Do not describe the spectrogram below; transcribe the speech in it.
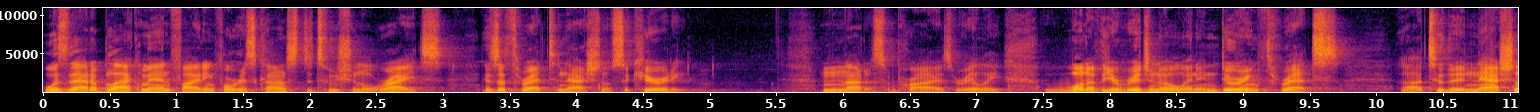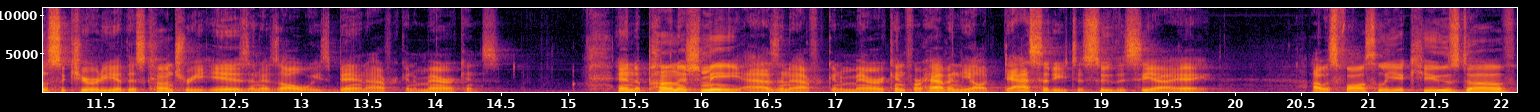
was that a black man fighting for his constitutional rights is a threat to national security. Not a surprise, really. One of the original and enduring threats uh, to the national security of this country is and has always been African Americans. And to punish me as an African American for having the audacity to sue the CIA, I was falsely accused of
